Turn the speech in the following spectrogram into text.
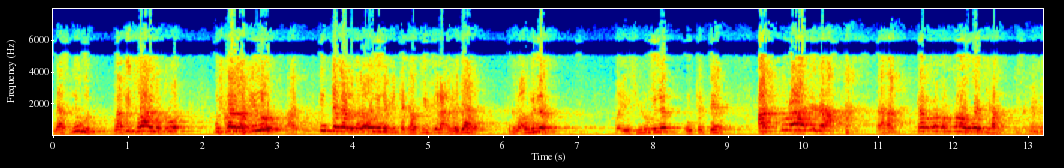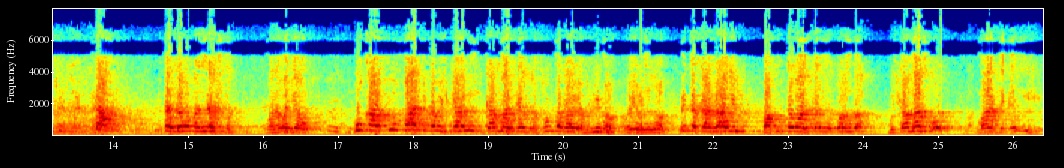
ناس نقد ما في سؤال مطروح. مش كانوا ماسكينه انت قالوا طلعوا منك انت كان في كرع رجاله يطلعوا منك. ويشيلوا منك. انت انت التراب ده كرم الله وجهه. ده ده سبب النكسه ولا وجهه. هو كان فيه فايده مش كان كان ماسك السلطة قال يظلمها غير النظام. انت كان راجل ما كنت ماسك النظام ده. مش كان ماسكه؟ ماسك أي شيء.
